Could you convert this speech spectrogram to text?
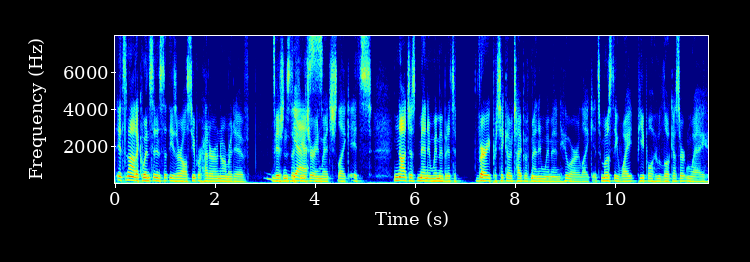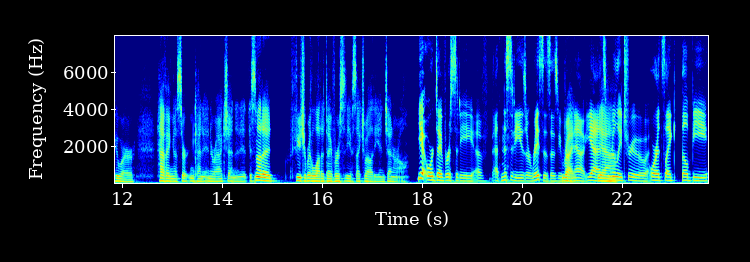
It's not a coincidence that these are all super heteronormative visions of the Yes. future in which like it's not just men and women, but it's a very particular type of men and women who are like it's mostly white people who look a certain way who are having a certain kind of interaction and it, it's not a future with a lot of diversity of sexuality in general Yeah, or diversity of ethnicities or races, as you point Right. out. Yeah, it's Yeah. really true. Or it's like there'll be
